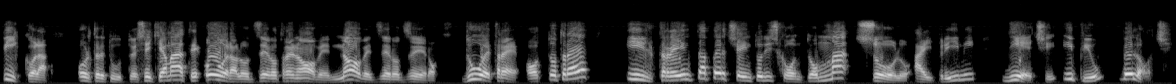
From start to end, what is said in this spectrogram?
piccola, oltretutto. E se chiamate ora lo 039 900 2383 il 30% di sconto, ma solo ai primi 10 i più veloci.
